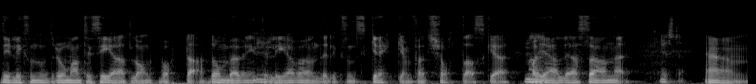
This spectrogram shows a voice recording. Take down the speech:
Det är liksom något romantiserat långt borta. De behöver inte Mm. leva under liksom skräcken för att Shotta ska ha ihjäl deras söner. just. Ehm,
